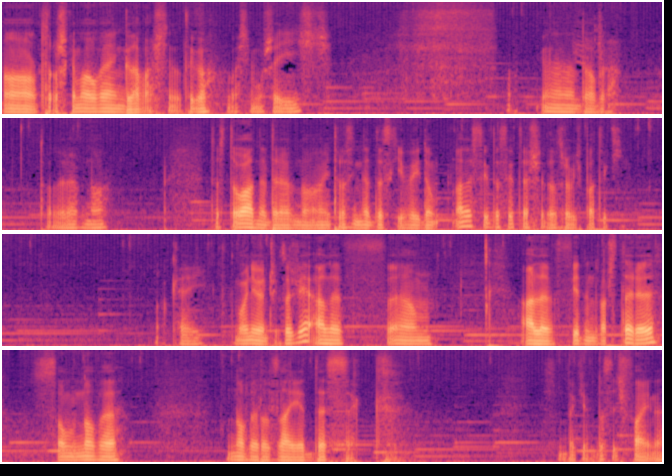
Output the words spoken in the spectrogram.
O, troszkę mało węgla właśnie, do tego właśnie muszę iść. E, dobra. To drewno. To jest to ładne drewno no i teraz inne deski wyjdą. Ale z tych desek też się da zrobić patyki. Okej. Bo nie wiem czy ktoś wie, ale w... em, ale w 1.2.4 są nowe nowe rodzaje desek. Są takie dosyć fajne.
